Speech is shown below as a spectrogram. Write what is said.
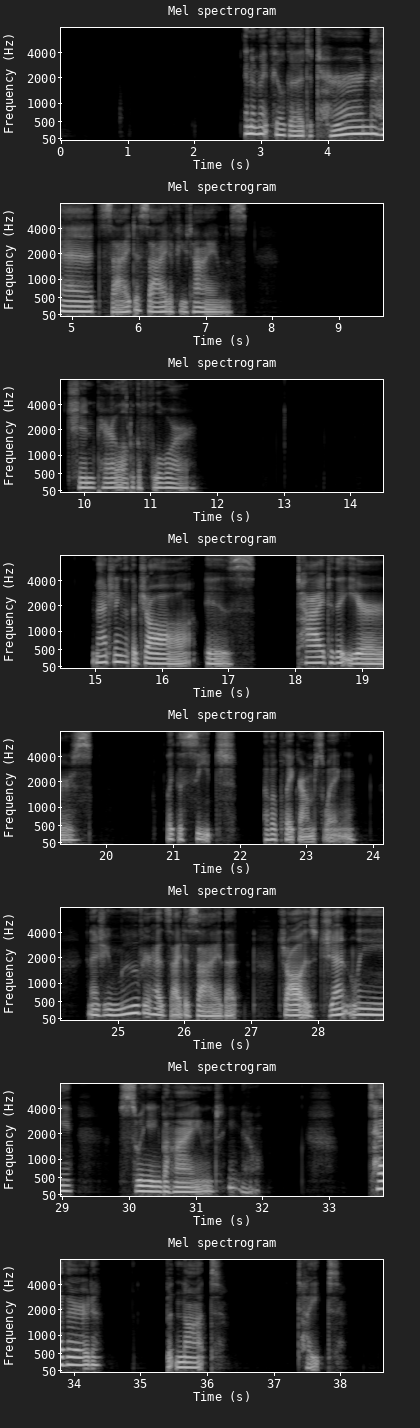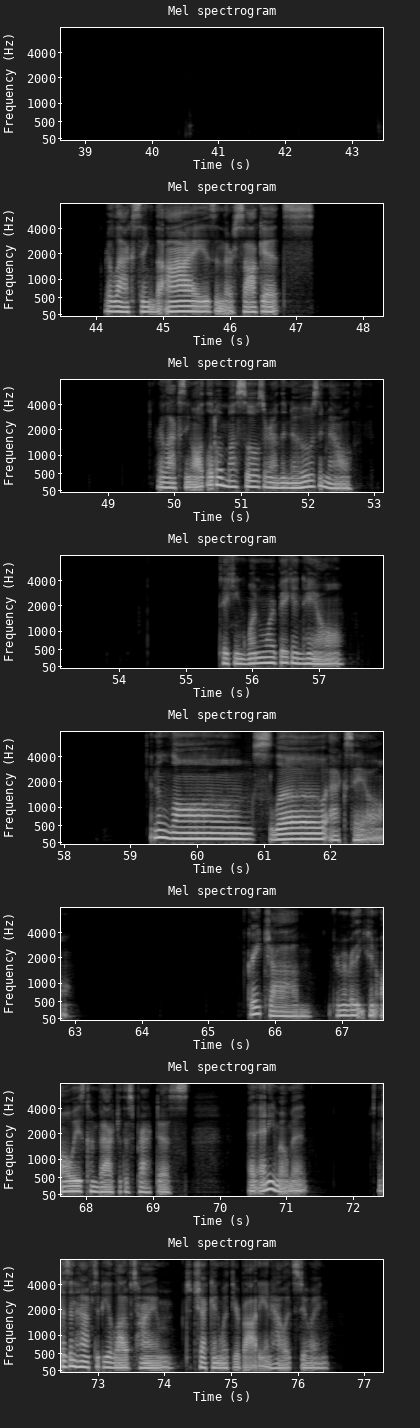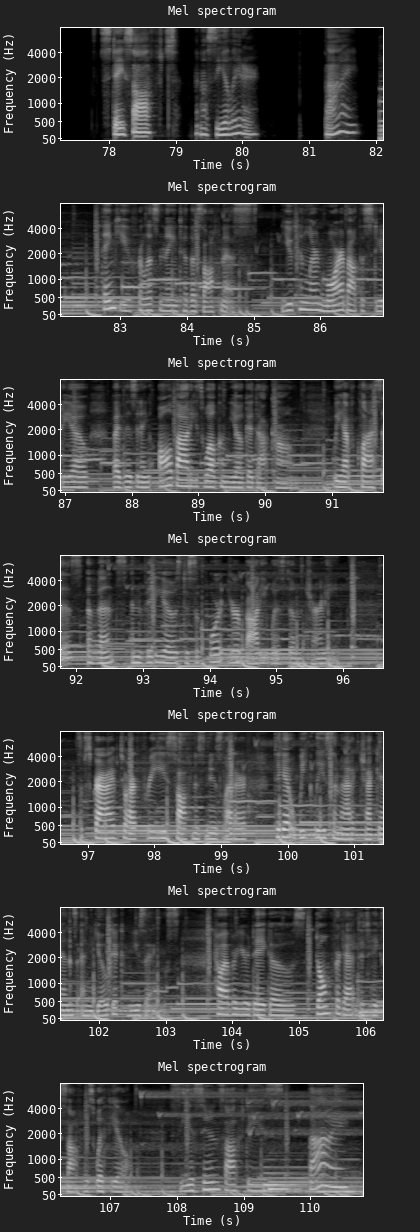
And it might feel good to turn the head side to side a few times chin parallel to the floor. Imagining that the jaw is tied to the ears like the seat of a playground swing. And as you move your head side to side, that jaw is gently swinging behind, you know, tethered, but not tight. Relaxing the eyes and their sockets. Relaxing all the little muscles around the nose and mouth. Taking one more big inhale and a long, slow exhale. Great job. Remember that you can always come back to this practice at any moment. It doesn't have to be a lot of time to check in with your body and how it's doing. Stay soft, and I'll see you later. Bye. Thank you for listening to The Softness. You can learn more about the studio by visiting allbodieswelcomeyoga.com. We have classes, events, and videos to support your body wisdom journey. Subscribe to our free softness newsletter to get weekly somatic check ins and yogic musings. However, your day goes, don't forget to take softness with you. See you soon, softies. Bye.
